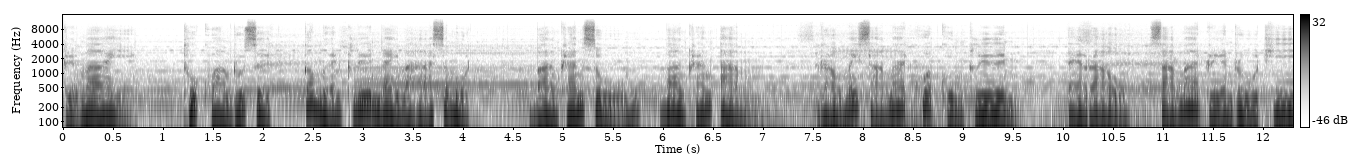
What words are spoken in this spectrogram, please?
หรือไม่ ทุกความรู้สึกก็เหมือนคลื่นในมหาสมุทรบางครั้งสูง บางครั้งต่ำ เราไม่สามารถควบคุมคลื่น แต่เราสามารถเรียนรู้ที่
